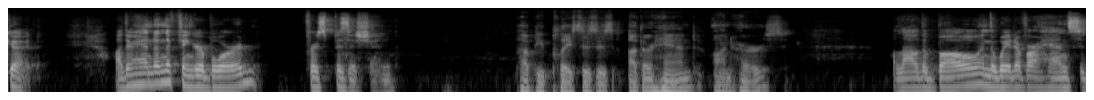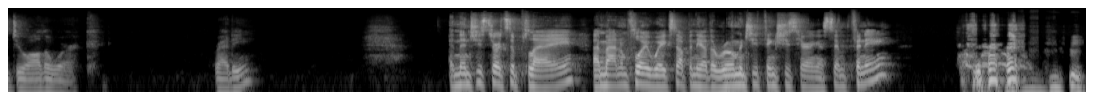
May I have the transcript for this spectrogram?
Good. Other hand on the fingerboard. First position. Puppy places his other hand on hers. Allow the bow and the weight of our hands to do all the work. Ready? And then she starts to play, and Madame Floy wakes up in the other room and she thinks she's hearing a symphony.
